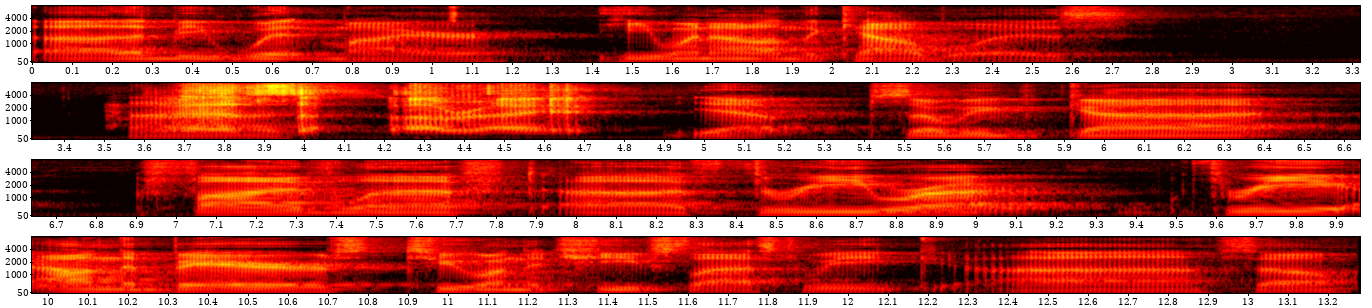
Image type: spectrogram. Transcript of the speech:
Uh, that'd be Whitmire. He went out on the Cowboys. Uh, That's all right. Yep. So we've got five left. Uh, three were three on the Bears, two on the Chiefs last week. Uh, so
